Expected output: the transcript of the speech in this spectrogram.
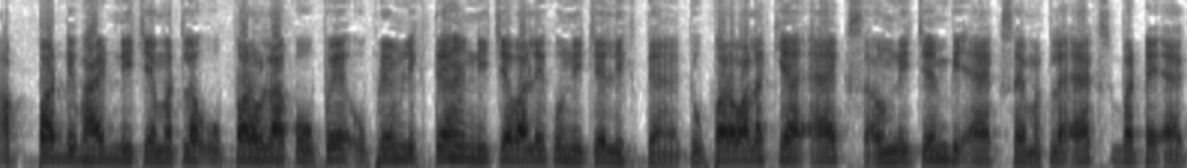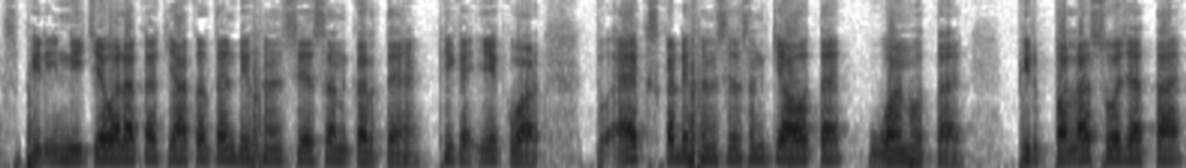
अपर डिवाइड नीचे मतलब ऊपर वाला को ऊपर ऊपर में लिखते हैं, नीचे वाले को नीचे लिखते हैं। तो ऊपर वाला क्या है? एक्स और नीचे में भी एक्स है मतलब एक्स बटे एक्स फिर नीचे वाला का क्या करते हैं? डिफ्रेंसिएशन करते हैं। ठीक है, एक बार। तो एक्स का डिफ्रेंसिएशन क्या होता है? वन होता है। फिर प्लस हो जाता है।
